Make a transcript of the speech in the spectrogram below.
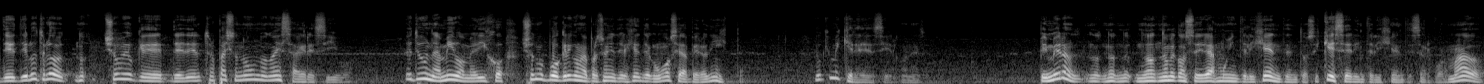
de- del otro lado, no- yo veo que de, de nuestro espacio no, uno no es agresivo. Yo tuve un amigo me dijo, yo no puedo creer que una persona inteligente como vos sea peronista. Digo, ¿qué me quiere decir con eso? Primero, no, me considerás muy inteligente, entonces, ¿qué es ser inteligente? ¿Ser formado?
